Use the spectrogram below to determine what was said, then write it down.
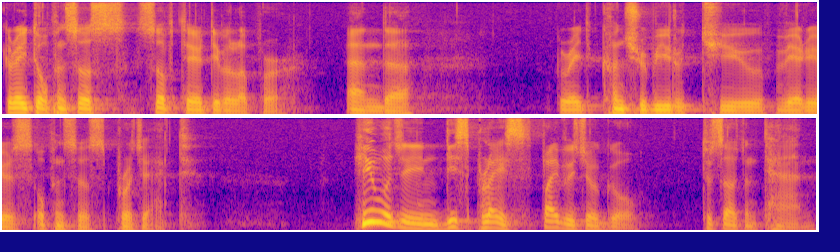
great open source software developer and uh, great contributor to various open source projects. He was in this place five years ago, 2010,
